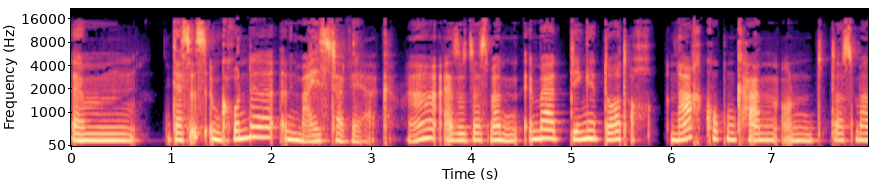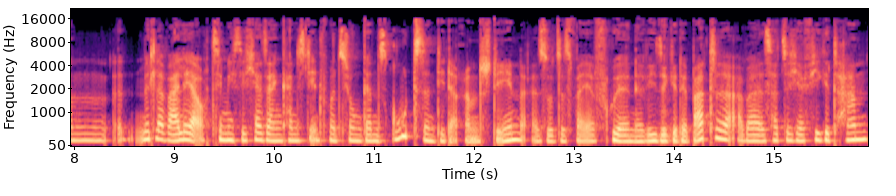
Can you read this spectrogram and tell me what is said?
Ähm, das ist im Grunde ein Meisterwerk. Also, dass man immer Dinge dort auch nachgucken kann und dass man mittlerweile ja auch ziemlich sicher sein kann, dass die Informationen ganz gut sind, die daran stehen. Also, das war ja früher eine riesige Debatte, aber es hat sich ja viel getan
